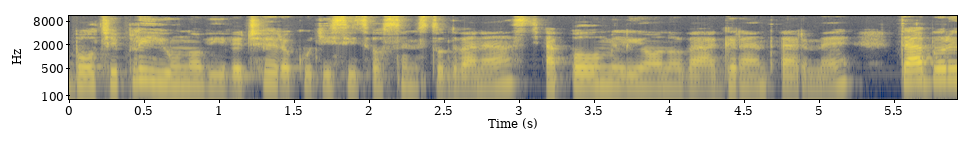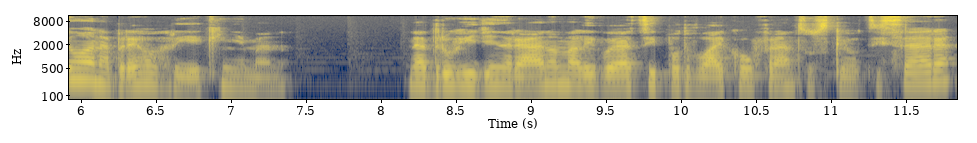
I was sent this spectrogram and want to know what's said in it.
Bol teplý júnový večer roku 1812 a polmiliónová Grand Armée táborila na brehoch rieky Neman. Na druhý deň ráno mali vojaci pod vlajkou francúzského cisára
